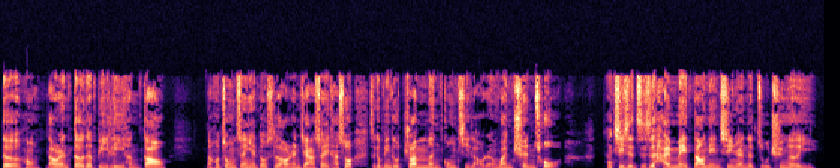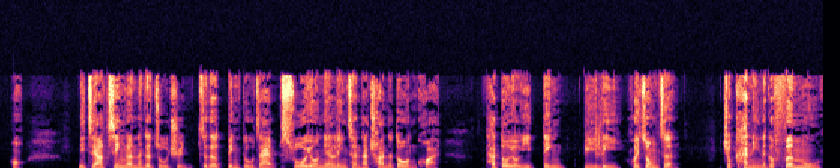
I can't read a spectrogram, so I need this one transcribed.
得，吼，老人得的比例很高，然后重症也都是老人家，所以他说这个病毒专门攻击老人，完全错，他其实只是还没到年轻人的族群而已。你只要进了那个族群，这个病毒在所有年龄层，它传的都很快，它都有一定比例会重症，就看你那个分母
